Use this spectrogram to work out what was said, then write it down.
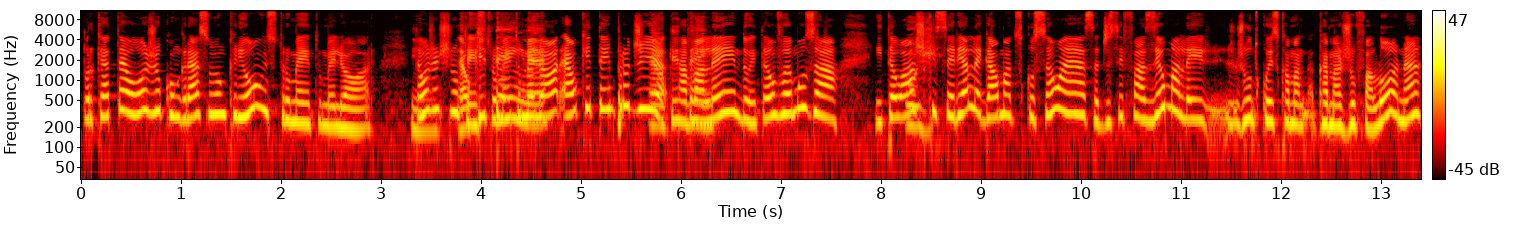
porque até hoje o Congresso não criou um instrumento melhor. Então a gente não é tem instrumento tem, né? melhor, né? é o que tem para o dia. Está é valendo, então vamos usar. Então acho Hoje... que seria legal uma discussão essa, de se fazer uma lei, junto com isso que a Marju falou, né?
